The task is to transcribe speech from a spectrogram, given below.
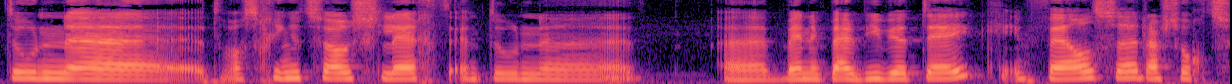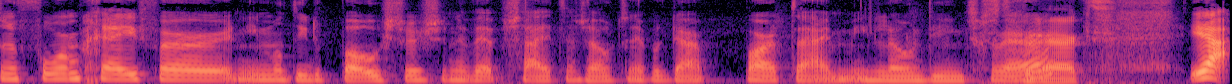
Toen het was, ging het zo slecht. En toen eh, ben ik bij de bibliotheek in Velsen. Daar zochten ze een vormgever en iemand die de posters en de website en zo. Toen heb ik daar part-time in loondienst gewerkt. gewerkt. Ja,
